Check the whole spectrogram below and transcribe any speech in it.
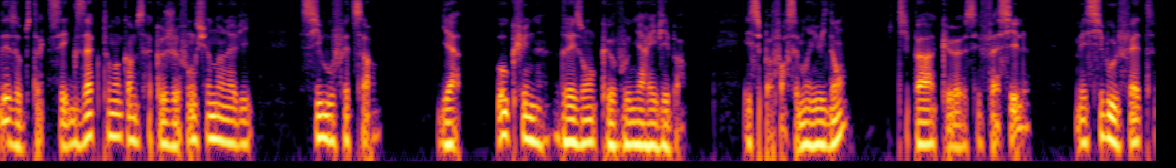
des obstacles. C'est exactement comme ça que je fonctionne dans la vie. Si vous faites ça, il n'y a aucune raison que vous n'y arriviez pas. Et c'est pas forcément évident. Je ne dis pas que c'est facile, mais si vous le faites,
